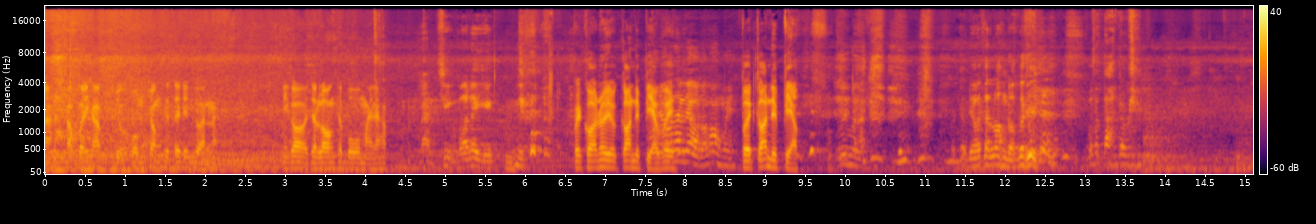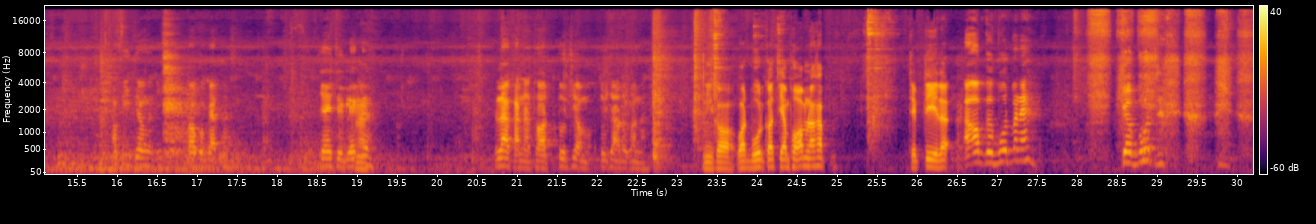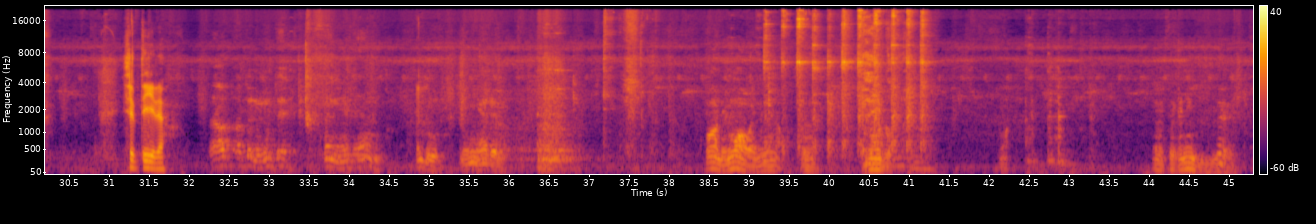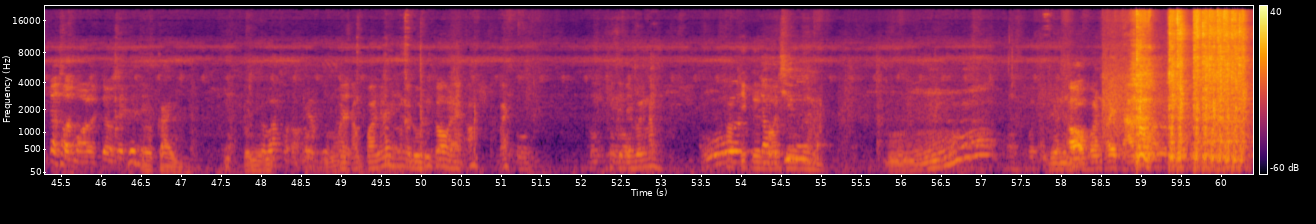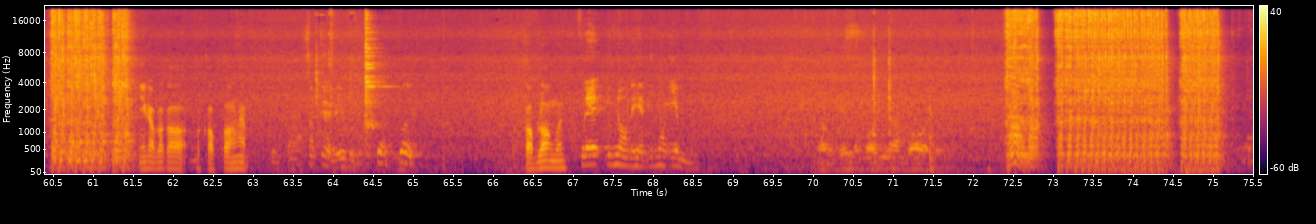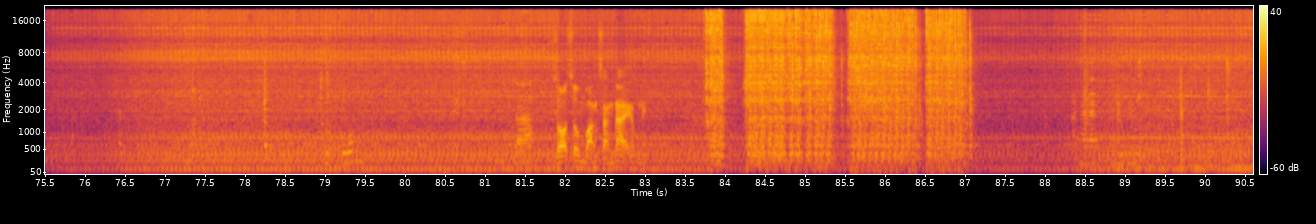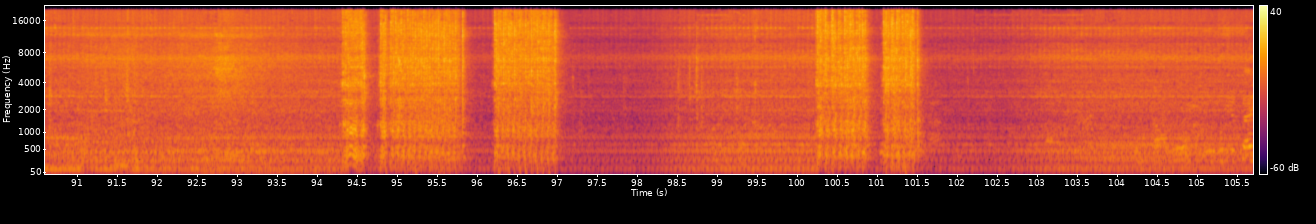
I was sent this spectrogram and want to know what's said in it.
อะครับสวัสดีครับอยู่กับผมช่องเซนเตอร์เดนด่วนนะนี่ก็จะลองเทอร์โบใหม่แล้วครับนั่นชิงก็เลยอีกเปิดก่อนด้วยก่อนได้เปรียบเว้ยท่านเลี้ยวน้องห้องเลยเปิดก่อนได้เปรียบวิ่งมาละเดี๋ยวจะลองดอกก็ดีมาสตาร์ทดอกเอาพี่เดียวกันดิต่อกับแบตนะใหญ่ถึงเล็กเด้อเวลากันอะถอดตู้เชื่อมตู้เชื่อมตัวก่อนนะนี่ก็วัดบูธก็เตรียมพร้อมแล้วครับเซฟตี้แล้วเอาเอาเกือบบูทมาเนี่ยเกือบบูท เซฟตี้แล้วเอาเอาตัวหนูมุ้งตัวนั่นไงมันดูอย่างเงี้ยเดิมพ่อหนูงอไว้นี่เนาะเออนี่ดูเออตัวนี้จะถอดหมอเลยเจ้าใส่ขึ้นเออไก่เนี่ยตัวนี้ไปลองปล่อยเลยมึงก็ดูที่โก้เลยเอาไปจะได้เบิ่งน้ำเขาคิดเดินบอลชิงเลยอืมเดือนเอากันไปตาม นี่ครับแล้วก็ประกอบกล้องครับ สักเกิดอะไรอยู่คุณประกอบล่องมึงคุณเล่ลูกน้องในเห็นลูกน้องเอ็มเราเห็นแล้วก็มีน้ำบ่อยซอสสมหวังสั่งได้ครับนี่ ใส่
